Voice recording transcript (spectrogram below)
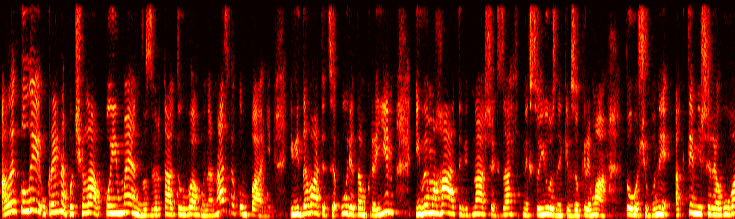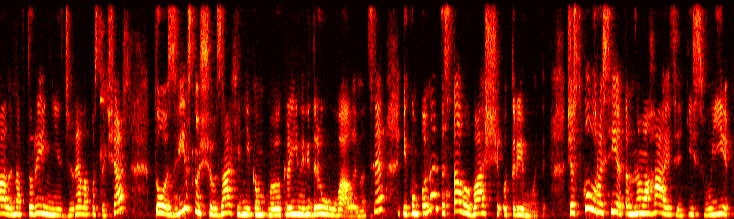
Але коли Україна почала поіменно звертати увагу на назви компаній і віддавати це урядам країн і вимагати від наших західних союзників, зокрема того, щоб вони активніше реагували на вторинні джерела постачань, то звісно, що західні е, країни відреагували на це, і компоненти стало важче отримувати. Частково Росія там намагається якісь свої.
